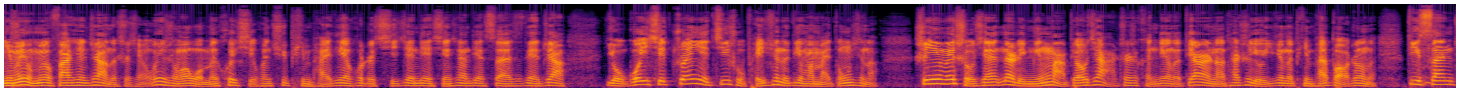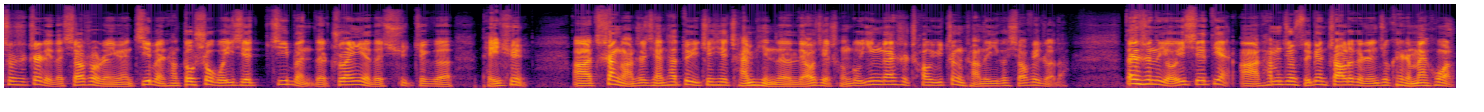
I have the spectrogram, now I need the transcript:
你们有没有发现这样的事情？为什么我们会喜欢去品牌店或者旗舰店、形象店、4S 店这样有过一些专业基础培训的地方买东西呢？是因为首先那里明码标价，这是肯定的；第二呢，它是有一定的品牌保证的；第三就是这里的销售人员基本上都受过一些基本的专业的训这个培训啊。上岗之前，他对这些产品的了解程度应该是超于正常的一个消费者的。但是呢，有一些店啊，他们就随便招了个人就开始卖货了。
